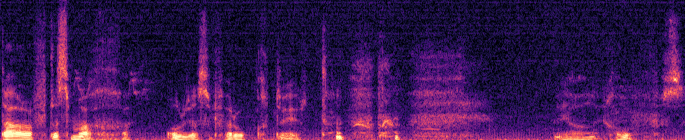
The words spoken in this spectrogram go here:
darf das machen, ohne dass er verrückt wird. ja, ich hoffe es.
